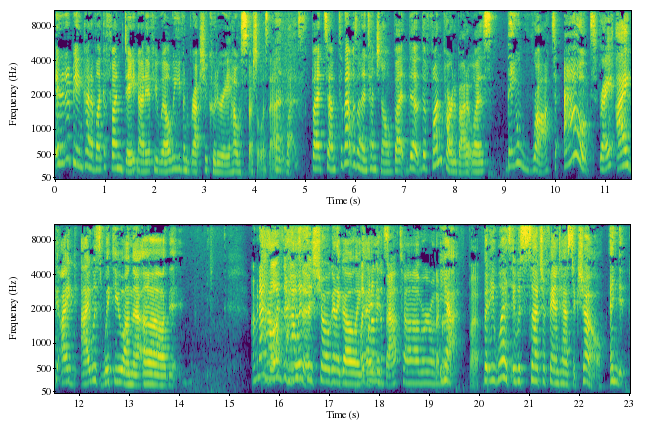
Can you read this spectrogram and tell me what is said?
ended up being kind of like a fun date night, if you will. We even brought charcuterie. How special was that? It was. But um, so that was unintentional. But the the fun part about it was they rocked out. Right? I I I was with you on the uh the- I mean, I how love the how music. is this show gonna go? Like, like when I'm in the bathtub or whatever. Yeah, but but it was it was such a fantastic show, and it,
